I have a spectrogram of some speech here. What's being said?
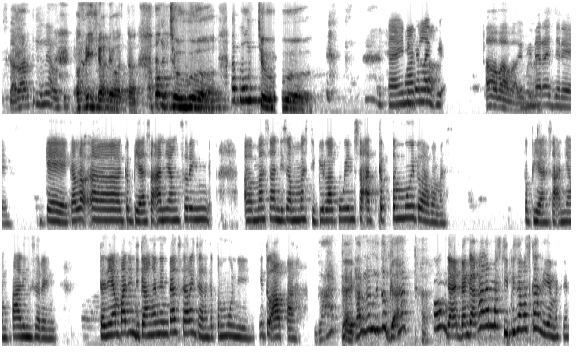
Sekarang artinya apa sih? Oh iya, iya betul. Wong Jawa, aku wong Jawa. Nah ini kan lagi Apa apa? webinar aja deh. Oke, kalau eh, kebiasaan yang sering eh, Mas Andi sama Mas Dipi lakuin saat ketemu itu apa, Mas? Kebiasaan yang paling sering. Dan yang paling dikangenin kan sekarang jarang ketemu nih. Itu apa? Enggak ada, kangen itu enggak ada. Oh, nggak ada. Nggak kangen Mas Dipi sama sekali ya, Mas ya?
